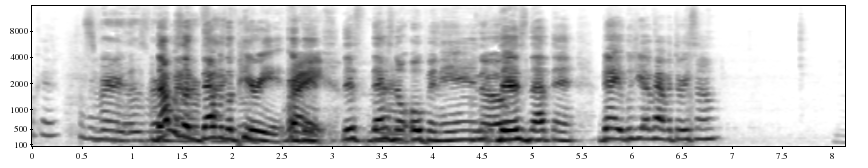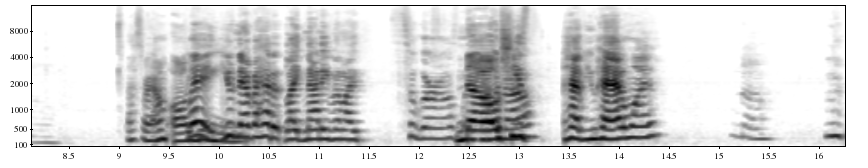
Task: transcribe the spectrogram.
No. Okay. It's very, it's very That was a that was a period. Right. Okay. This there's no open end. No. There's nothing. Babe, would you ever have a threesome? That's right. I'm all. Wait, you. you never had it, like, not even like two girls? No, never she's. know? Have you had one? No.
